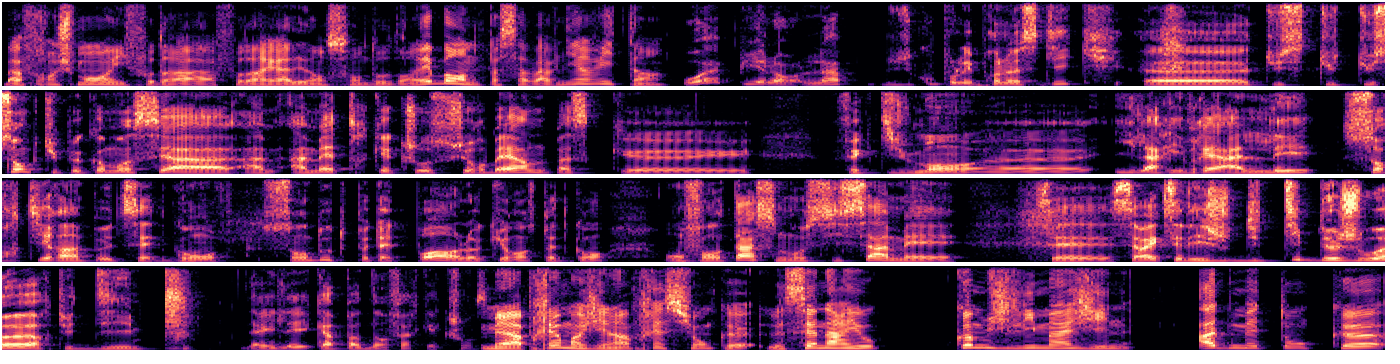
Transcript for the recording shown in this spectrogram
bah franchement, il faudra, faudra regarder dans son dos, dans les bandes, parce que ça va venir vite. Hein. Ouais, puis alors là, du coup, pour les pronostics, euh, tu, tu- tu sens que tu peux commencer à, à- à mettre quelque chose sur Berne parce que, effectivement, euh, il arriverait à les sortir un peu de cette gonfle. Sans doute, peut-être pas en l'occurrence. Peut-être qu'on on fantasme aussi ça, mais c'est c'est vrai que c'est du type de joueur, tu te dis, là, il est capable d'en faire quelque chose. Mais après, moi, j'ai l'impression que le scénario, comme je l'imagine, admettons que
